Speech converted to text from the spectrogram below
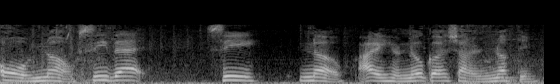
Oh no, see that? See? No. I didn't hear no gunshot or nothing.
